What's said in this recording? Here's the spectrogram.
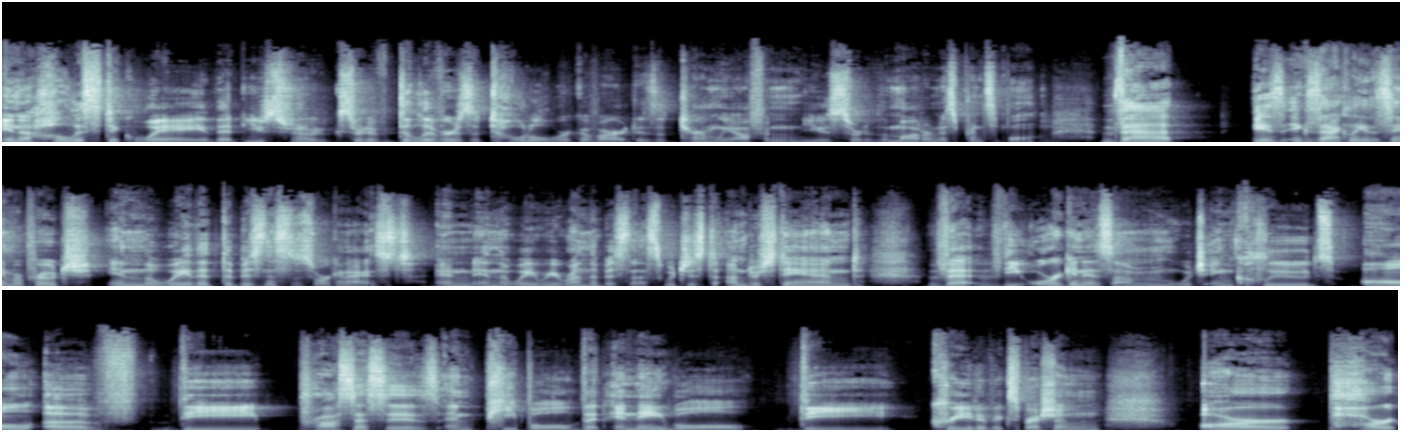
in a holistic way that you sort of, sort of delivers a total work of art is a term we often use, sort of the modernist principle. That is exactly the same approach in the way that the business is organized and in the way we run the business, which is to understand that the organism, which includes all of the processes and people that enable the creative expression, are part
